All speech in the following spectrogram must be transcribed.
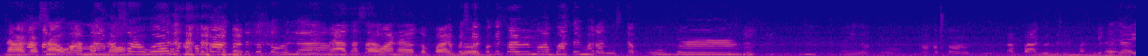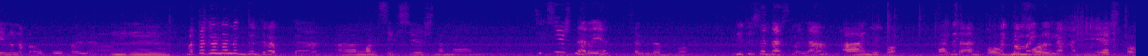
Nakakasawa, nakaka- ma'am, no? Nakakasawa, nakakapagod sa totoo lang. Nakakasawa, Tapos nakakapagod. kapag kasama yung mga bata, maraming stopover. Ay nako, kakapagod. Napagod rin Hindi mag-drive. kagaya nung nakaupo ka lang. Mm-mm. Matagal na nagda-grab ka? Ah, mag 6 years na, ma'am, Six years na rin? sa grab po. Dito sa Dasma lang? Ah, hindi po. Kahit Nag- saan po. Nagmamaynila ka din? Yes po.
